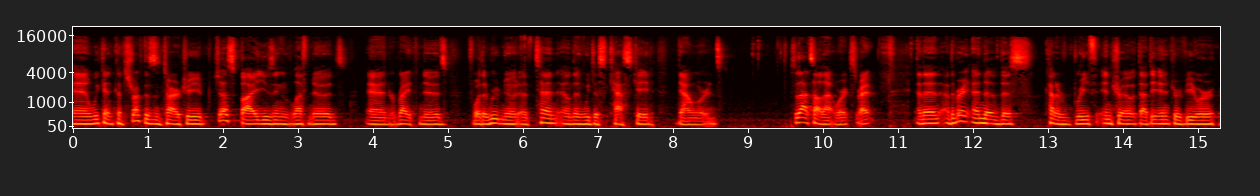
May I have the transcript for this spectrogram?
And we can construct this entire tree just by using left nodes and right nodes for the root node of 10, and then we just cascade downwards. So that's how that works, right? And then at the very end of this kind of brief intro that the interviewer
